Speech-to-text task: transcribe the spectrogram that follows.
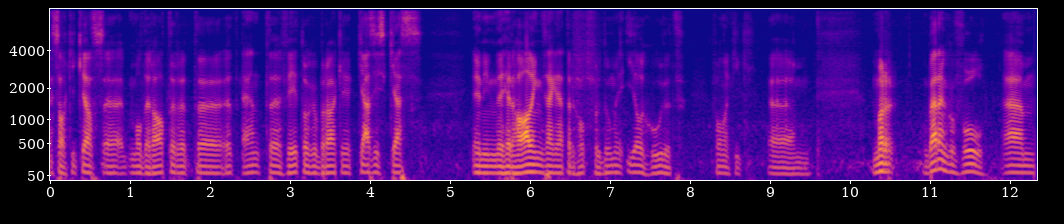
zal ik als moderator het, het eindveto gebruiken? Kas is kas. En in de herhaling zeg je dat er godverdomme heel goed het, vond ik. Um, maar wel een gevoel. Ehm,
